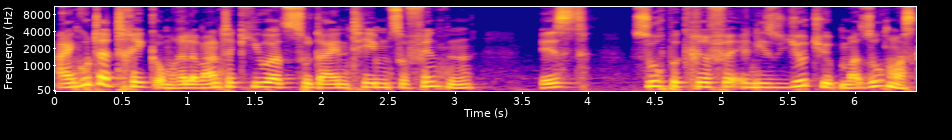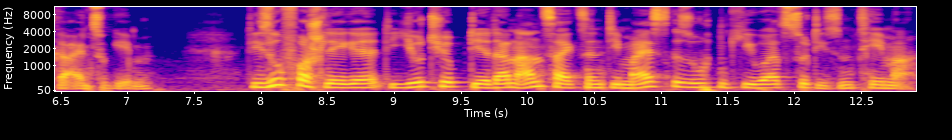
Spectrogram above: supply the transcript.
Ein guter Trick, um relevante Keywords zu deinen Themen zu finden, ist, Suchbegriffe in diese YouTube-Suchmaske einzugeben. Die Suchvorschläge, die YouTube dir dann anzeigt, sind die meistgesuchten Keywords zu diesem Thema.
